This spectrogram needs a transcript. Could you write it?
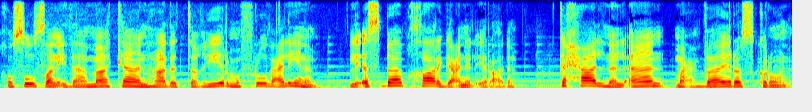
خصوصاً إذا ما كان هذا التغيير مفروض علينا لأسباب خارجة عن الإرادة، كحالنا الآن مع فيروس كورونا.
